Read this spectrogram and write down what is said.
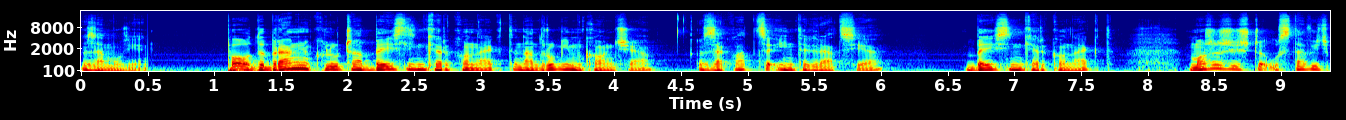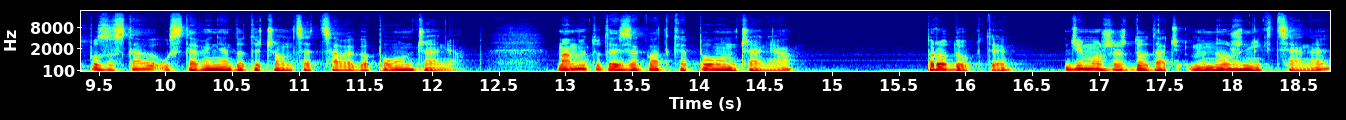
zamówieniu. Po odebraniu klucza Baselinker Connect na drugim koncie w zakładce Integracje Baselinker Connect możesz jeszcze ustawić pozostałe ustawienia dotyczące całego połączenia. Mamy tutaj zakładkę Połączenia, Produkty, gdzie możesz dodać mnożnik ceny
